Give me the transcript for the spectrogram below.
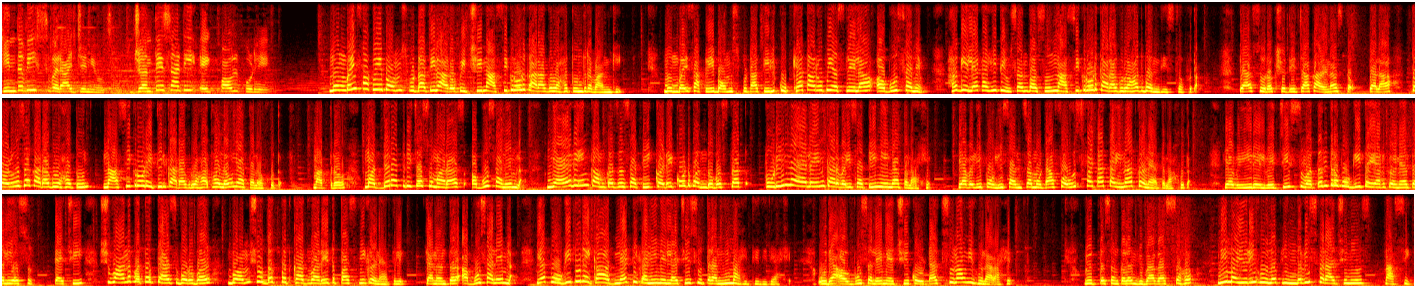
Hindavi Swarajya news. जनतेसाठी एक पाऊल पुढे. मुंबई साखळी बॉम्बस्फोटातील आरोपीची नाशिक रोड कारागृहातून रवानगी. मुंबई साखळी बॉम्बस्फोटातील कुख्यात आरोपी असलेला अबू सनेम हा गेल्या काही दिवसांपासून नाशिक रोड कारागृहात बंदिस्त होता. त्या सुरक्षतेच्या कारणास्तव त्याला तळोजा कारागृहातून नाशिक रोड येथील कारागृहात हलवण्यात आलं होतं. मात्र मध्यरात्रीच्या सुमारास अबू सालेमला न्यायालयीन कामकाजासाठी कडेकोट बंदोबस्तात पुढील न्यायालयीन कारवाईसाठी नेण्यात आला आहे. यावेळी पोलिसांचा मोठा फौजफाटा तैनात करण्यात आला होता. यावेळी रेल्वेची स्वतंत्र बोगी तयार करण्यात आली असून त्याची श्वान पथक त्याचबरोबर बॉम्ब शोधक पथकाद्वारे तपासणी करण्यात आली. त्यानंतर अबू सालेमला या बोगीतून एका अज्ञात ठिकाणी नेल्याची सूत्रांनी माहिती दिली आहे. उद्या अबू सलेम याची कोर्टात सुनावणी होणार आहे. वृत्तसंकलन विभागासह मी मयुरी हुलप हिंदवी स्वराज्य न्यूज नाशिक.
